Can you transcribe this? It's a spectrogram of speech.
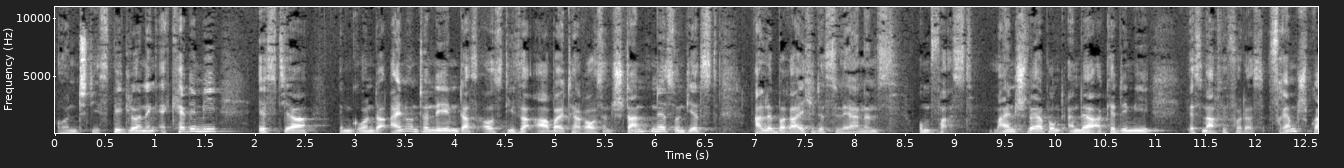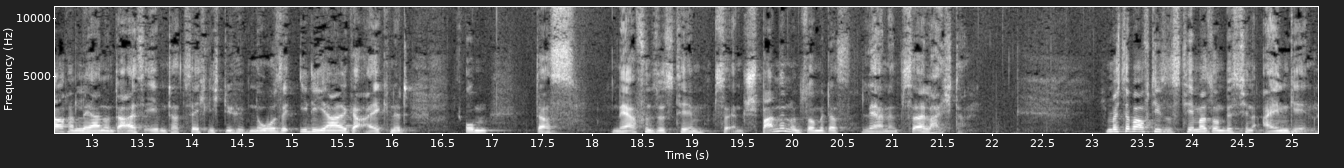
Und die Speed Learning Academy ist ja im Grunde ein Unternehmen, das aus dieser Arbeit heraus entstanden ist und jetzt alle Bereiche des Lernens umfasst. Mein Schwerpunkt an der Akademie ist nach wie vor das Fremdsprachenlernen und da ist eben tatsächlich die Hypnose ideal geeignet, um das Nervensystem zu entspannen und somit das Lernen zu erleichtern. Ich möchte aber auf dieses Thema so ein bisschen eingehen.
